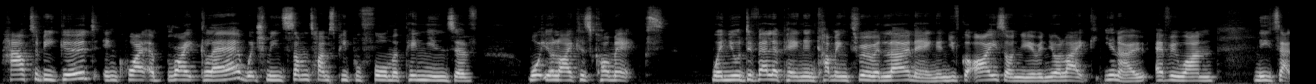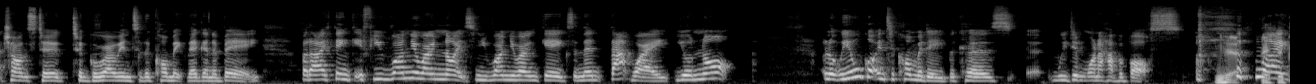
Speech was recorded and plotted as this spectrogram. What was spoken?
how to be good in quite a bright glare, which means sometimes people form opinions of what you're like as comics when you're developing and coming through and learning and you've got eyes on you and you're like you know everyone needs that chance to to grow into the comic they're going to be. But i think if you run your own nights and you run your own gigs and then that way you're not look we all got into comedy because uh, we didn't want to have a boss. Yeah, like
